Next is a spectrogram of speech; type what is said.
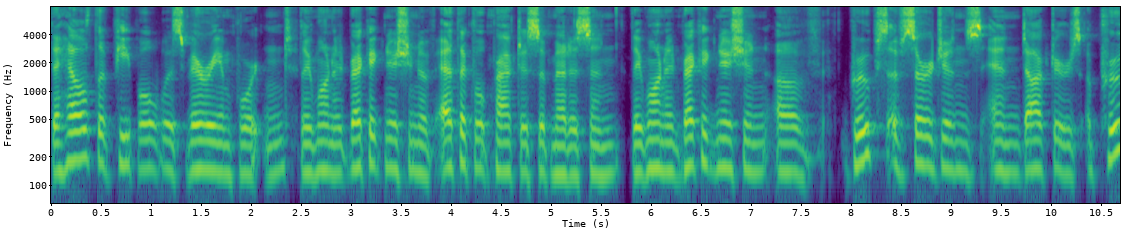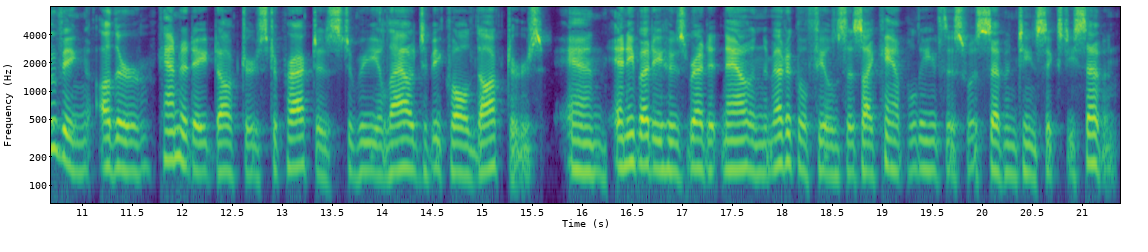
the health of people was very important. They wanted recognition of ethical practice of medicine. They wanted recognition of groups of surgeons and doctors approving other candidate doctors to practice to be allowed to be called doctors. And anybody who's read it now in the medical field says, I can't believe this was 1767,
